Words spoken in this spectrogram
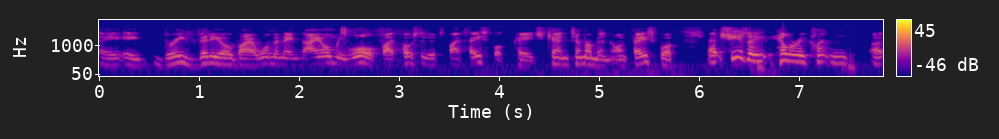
a, a brief video by a woman named Naomi Wolf. I posted it to my Facebook page, Ken Timmerman on Facebook. Uh, she is a Hillary Clinton, uh,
